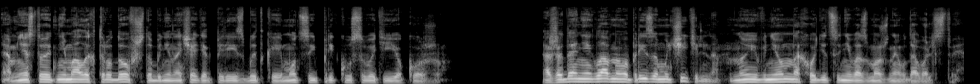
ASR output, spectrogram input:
а мне стоит немалых трудов, чтобы не начать от переизбытка эмоций прикусывать ее кожу. Ожидание главного приза мучительно, но и в нем находится невозможное удовольствие.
